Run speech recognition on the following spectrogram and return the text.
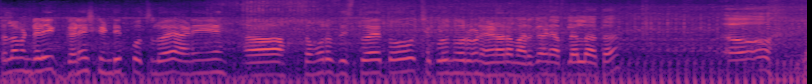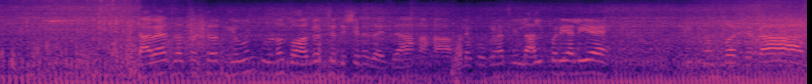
चला मंडळी गणेश खिंडीत पोचलो आहे आणि समोरच दिसतो आहे तो चिपळूणवरून येणारा मार्ग आणि आपल्याला आता डाव्या हाताचा टर्न घेऊन पूर्ण गुहागरच्या दिशेने जायचं आहे हा हा आपल्या कोकणातली लाल परी आली आहे. एक नंबर झकास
